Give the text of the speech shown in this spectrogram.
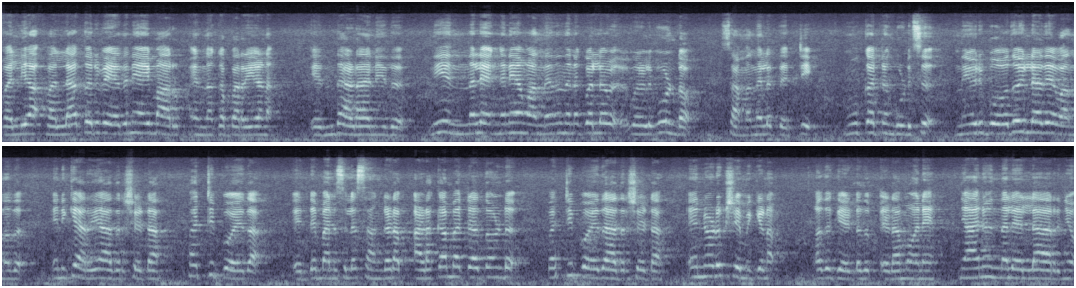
വലിയ വല്ലാത്തൊരു വേദനയായി മാറും എന്നൊക്കെ പറയാണ്. എന്താടാ നീ ഇത്? നീ ഇന്നലെ എങ്ങനെയാ വന്നതെന്ന് നിനക്ക് വല്ല വെളിവുണ്ടോ? സമനില തെറ്റി. മൂക്കറ്റം കുടിച്ച് നീ ഒരു ബോധമില്ലാതെയാണ് വന്നത്. എനിക്കറിയാം ആദർശേട്ടാ പറ്റിപ്പോയതാ. എന്റെ മനസ്സിലെ സങ്കടം അടക്കാൻ പറ്റാത്തതുകൊണ്ട് പറ്റിപ്പോയതാ ആദർശേട്ടാ എന്നോട് ക്ഷമിക്കണം. അത് കേട്ടതും എടാ മോനെ ഞാനും ഇന്നലെ എല്ലാം അറിഞ്ഞു.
